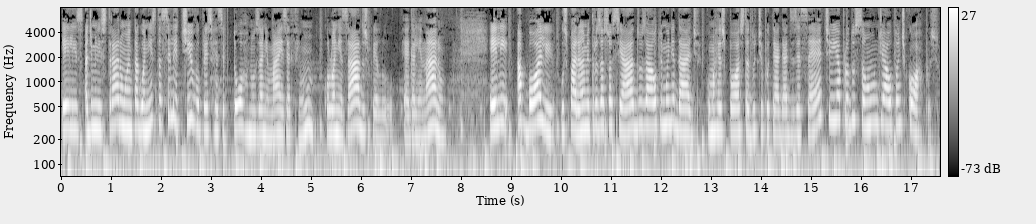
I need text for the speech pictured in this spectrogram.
eles administraram um antagonista seletivo para esse receptor nos animais F1 colonizados pelo é, Galinarum, ele abole os parâmetros associados à autoimunidade, como a resposta do tipo TH17 e a produção de autoanticorpos,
